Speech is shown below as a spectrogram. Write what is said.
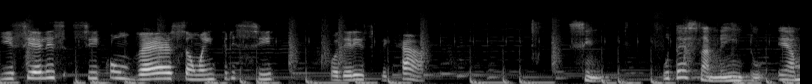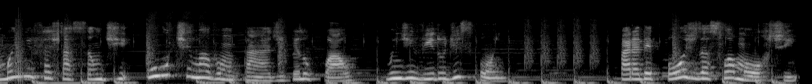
E se eles se conversam entre si. Poderia explicar? Sim. O testamento é a manifestação de última vontade pelo qual o indivíduo dispõe para depois da sua morte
